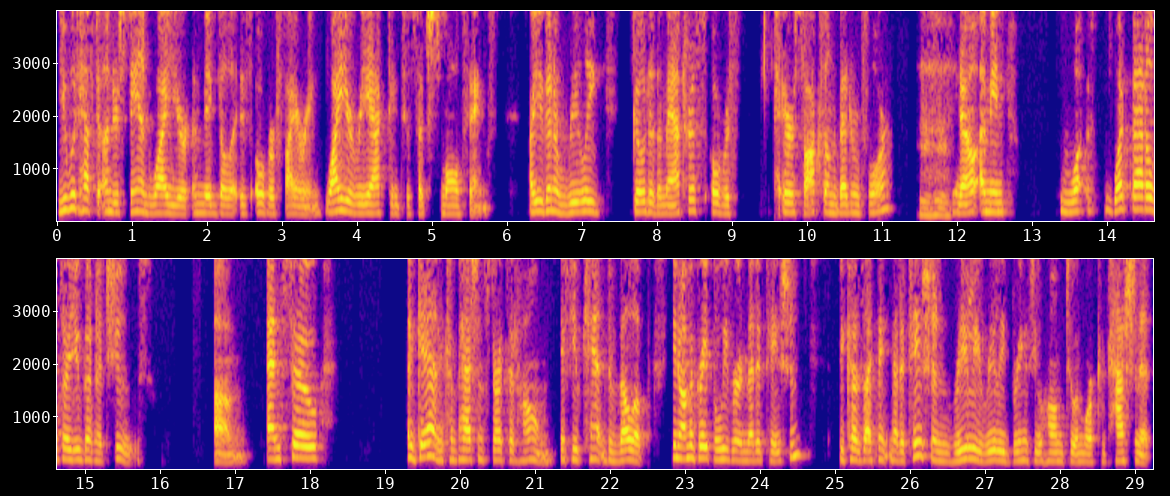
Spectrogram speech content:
you would have to understand why your amygdala is overfiring, why you're reacting to such small things. Are you going to really go to the mattress over a pair of socks on the bedroom floor? Mm-hmm. You know, I mean, what what battles are you going to choose? Um, and so again, compassion starts at home. If you can't develop, you know, I'm a great believer in meditation because I think meditation really, really brings you home to a more compassionate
